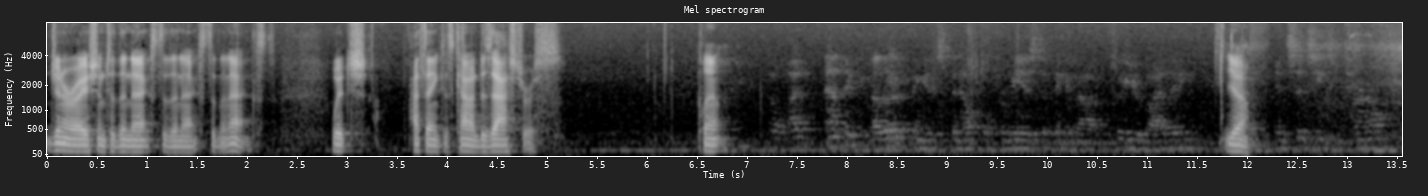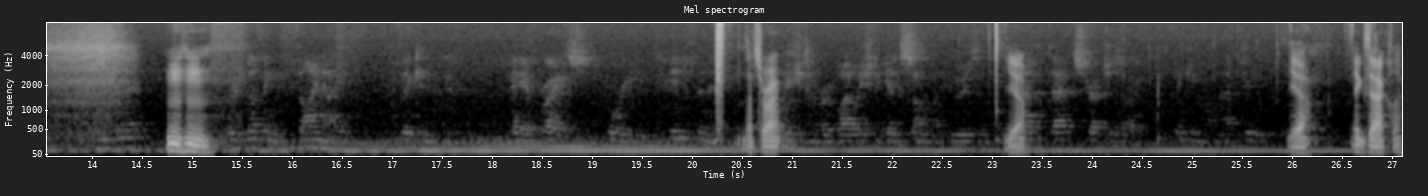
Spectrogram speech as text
generation to the next, to the next, to the next, which I think is kind of disastrous. Clint? I, I think another thing that's been helpful for me is to think about who you're violating. Yeah. And since he's eternal, infinite, Mm-hmm. there's nothing finite that can pay a price for infinite That's right. violation or a violation against someone who isn't. Yeah. That, that stretches our thinking on that too. Yeah, exactly.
